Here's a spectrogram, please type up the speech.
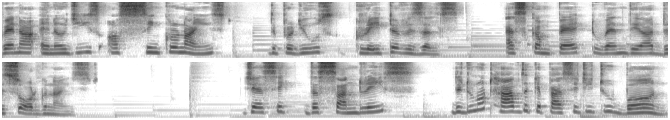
When our energies are synchronized, they produce greater results as compared to when they are disorganized. Jesse, the sun rays, they do not have the capacity to burn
